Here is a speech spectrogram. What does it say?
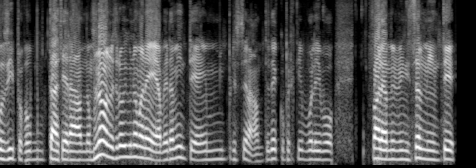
così proprio buttati a random. No, ne trovi una marea, veramente impressionante. Ed ecco perché volevo fare almeno inizialmente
